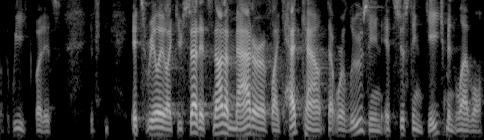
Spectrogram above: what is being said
of the week. But it's if it's really like you said, it's not a matter of like headcount that we're losing. It's just engagement level.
